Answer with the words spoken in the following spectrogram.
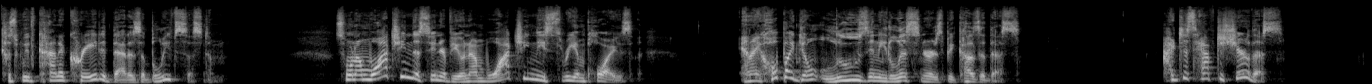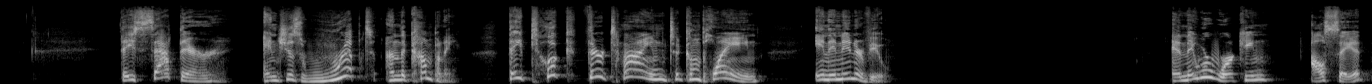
Because we've kind of created that as a belief system. So when I'm watching this interview and I'm watching these three employees, and I hope I don't lose any listeners because of this, I just have to share this. They sat there and just ripped on the company. They took their time to complain in an interview. And they were working, I'll say it,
